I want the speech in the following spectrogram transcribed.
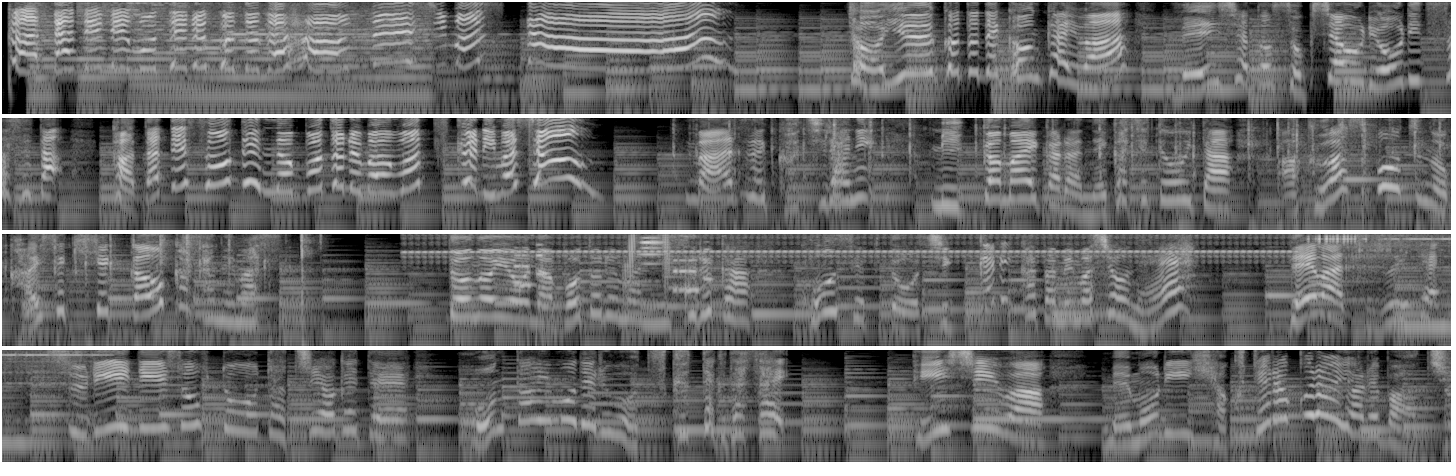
片手で持てることが判明しました。ということで今回は連射と速射を両立させた片手装填のボトル。ずこちらに3日前から寝かせておいたアクアスポーツの解析結果を重ねます。どのようなボトルマンにするかコンセプトをしっかり固めましょうね。では続いて 3D ソフトを立ち上げて本体モデルを作ってください。PC はメモリー100テラくらいあれば十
